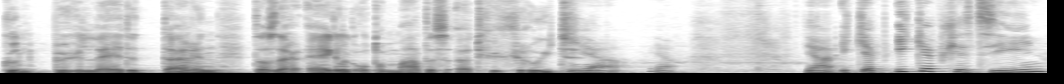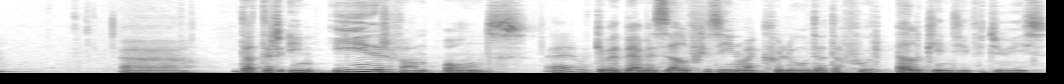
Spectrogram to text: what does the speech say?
kunt begeleiden daarin, dat is daar eigenlijk automatisch uit gegroeid. Ja, ja. Ja, ik heb, ik heb gezien... eh, dat er in ieder van ons, ik heb het bij mezelf gezien, maar ik geloof dat dat voor elk individu is,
